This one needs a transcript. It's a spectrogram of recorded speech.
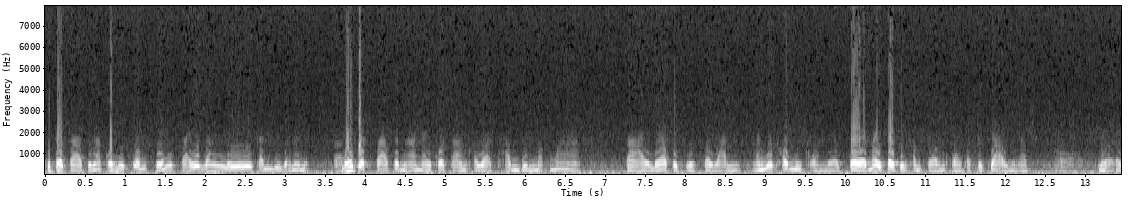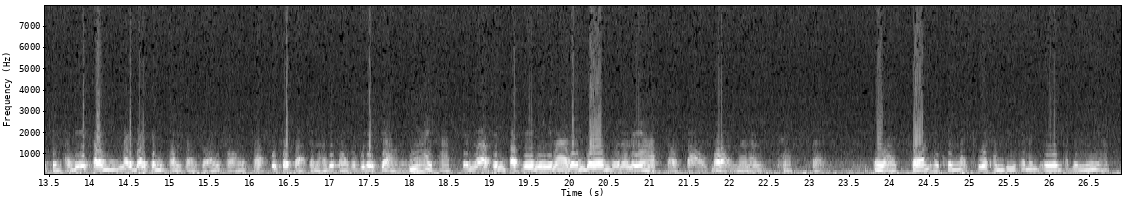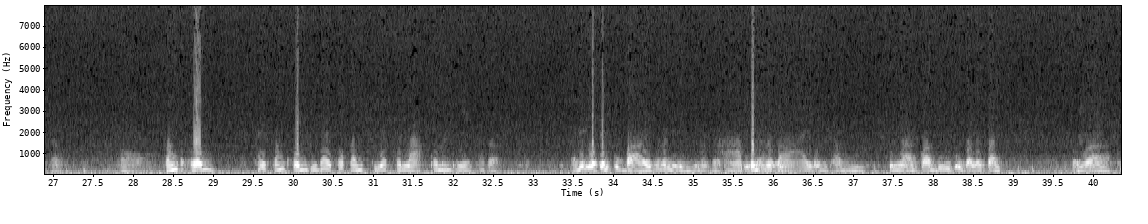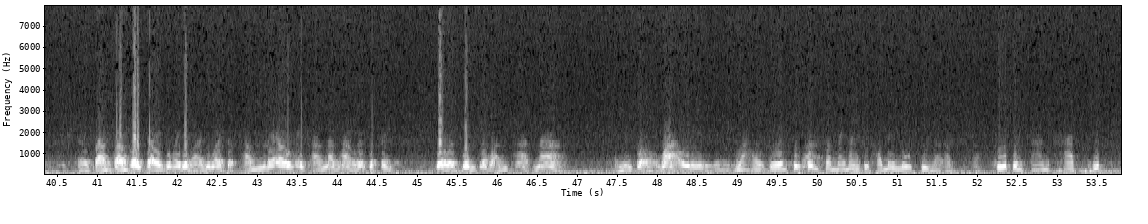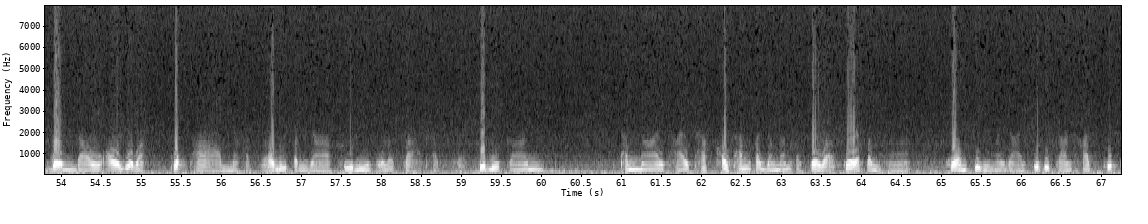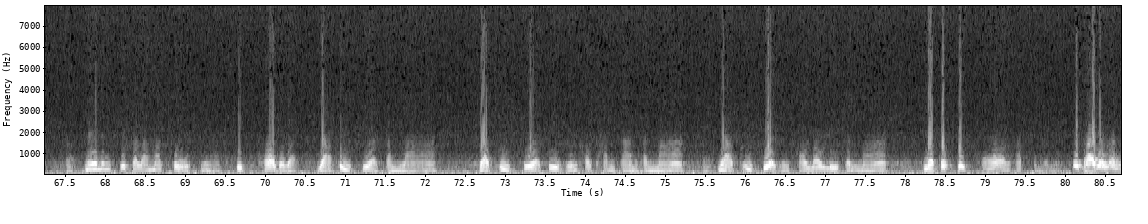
พุทธศาสนาก็มีความสงสัยลังเลกันอยู่อย่างนั้นเนี่ยเมื่อจากศาสนาไหนก็ตามเขาว่าทำบุญมากตายแล้วไปเกิดสวรรค์ อันนี้เขามีก่อนแล้ว แต่ไม่ใช่เป็นคำสอนของพระพุทธเจ้านะครับไม่ใช่เป็นอันนี้เป็นไม่ได้เป็นคำสั่งสอนของพระพุทธศาสนาหรือของพระพุทธเจ้าไม่ครับ เป็นว่าเป็นประเพณีมาโดนๆเท่านั้นเองเก่าๆก่อนมานั้นครับว่าสอนให้คนละชั่วทำดีเท่านั้นเองครับอย่างนี้ครับสังคม ให้สังคมอยู่ได้เพราะการเสียสละเท่านั้นเองครับอันนี้ก็เป็นอุบายเท่านั้นเองใช่ไหมครับเป็นอุบายคนทำเป็นงานความดีขึ้นกันแล้วกันแต่ว่าตามความเข้าใจก็ไม่ได้หมายถึงว่าจะทำแล้วให้ทำมากๆแล้วจะไปเกิดบนสวรรค์ชาติหน้า อันนี้ก็ว่าเอาเองว่าเอาเองคือคนสมัยนั้นคือเขาไม่รู้จริงนะครับ คือเป็นการคาดคิดบนเดาเอาเรียกว่า พวกพามนะครับเขามีปัญญาคือมีโหราศาสตร์ครับ คือมีการทำนายทายทักเขาทำกันอย่างนั้นครับ แต่ว่าแก้ปัญหาความจริงไม่ได้คือเป็นการคาดคิดในหนังสือกลามาสูตรเนี่ยสิบข้อบอกว่า อย่าพิ่งเชื่อตำราอย่าพิ่งเชื่อที่เห็นเขาทำตามกันมา อย่าพิ่งเชื่อเห็นเขาเล่าลือกันมาเนี่ยก็สิบข้อนะครับผมว่าถ้าอย่างนั้น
